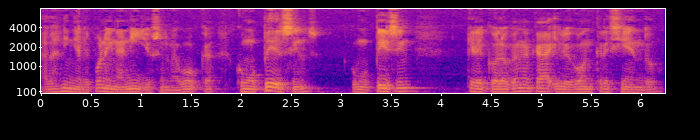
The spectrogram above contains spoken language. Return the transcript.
a las niñas le ponen anillos en la boca, como piercings, como piercing, que le colocan acá y luego van creciendo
